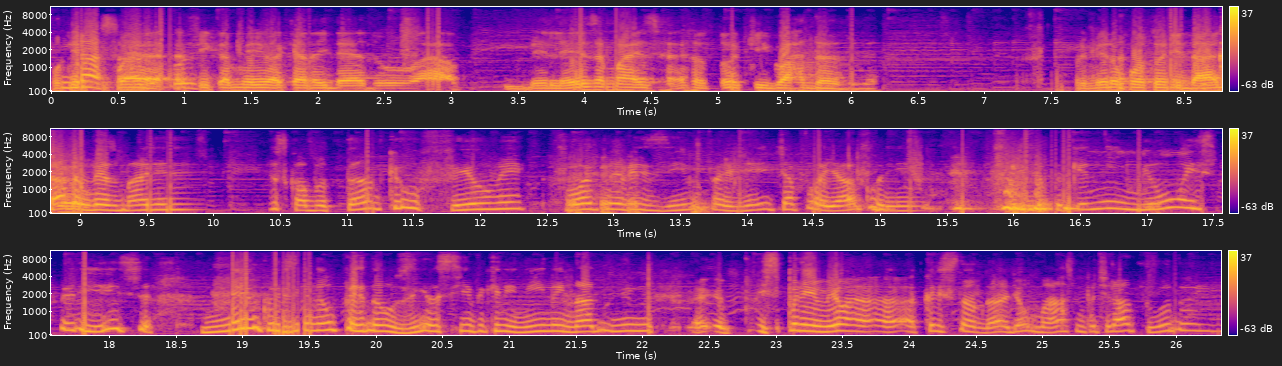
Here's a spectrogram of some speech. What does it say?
Porque tipo, é, depois... fica meio aquela ideia do. Ah, beleza, mas eu tô aqui guardando, né? A primeira oportunidade. Cada eu... vez mais a gente descobre o tanto que o filme foi previsível pra gente apoiar o Corinthians. Porque nenhuma experiência, nem coisinha, nem um perdãozinho assim, pequenininho, nem nada, nem, é, é, espremeu a, a cristandade ao máximo para tirar tudo e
